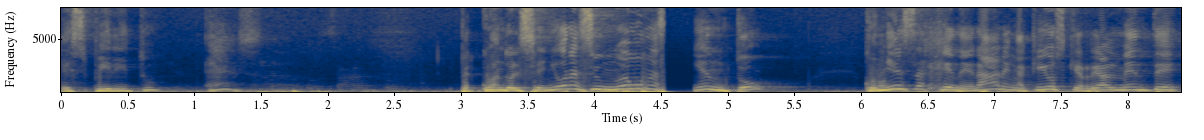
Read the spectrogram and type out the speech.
espíritu es. Cuando el Señor hace un nuevo nacimiento, comienza a generar en aquellos que realmente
